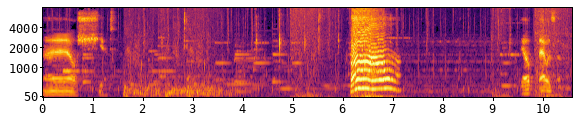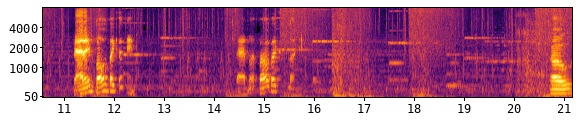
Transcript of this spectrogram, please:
Oh, shit. That was a bad aim followed by good aim. Bad luck followed by good luck. Oh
